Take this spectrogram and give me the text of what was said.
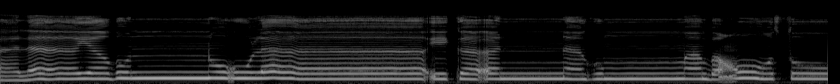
ألا يظن أولئك أنهم مبعوثون.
